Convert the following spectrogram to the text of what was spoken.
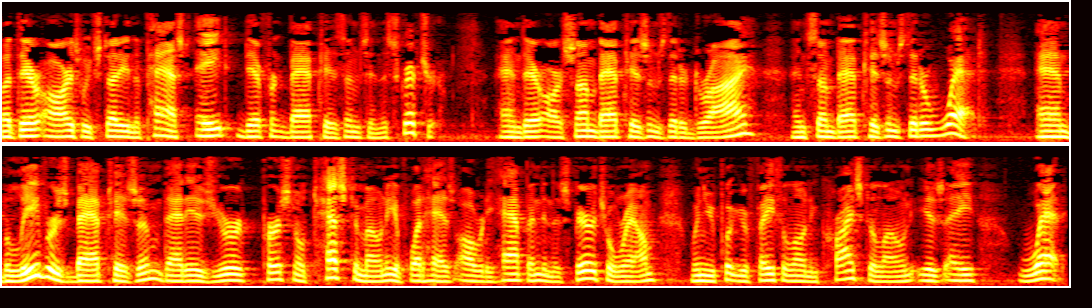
But there are, as we've studied in the past, eight different baptisms in the scripture. And there are some baptisms that are dry and some baptisms that are wet. And believers' baptism, that is your personal testimony of what has already happened in the spiritual realm when you put your faith alone in Christ alone, is a wet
